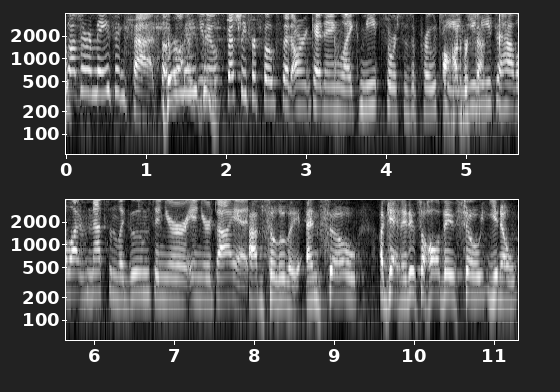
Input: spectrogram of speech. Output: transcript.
my God, they're amazing fats. They're lot- amazing. You know, especially for folks that aren't getting like meat sources of protein. 100%. You need to have a lot of nuts and legumes in your in your diet. Absolutely. And so again, it is the holidays, so you know.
